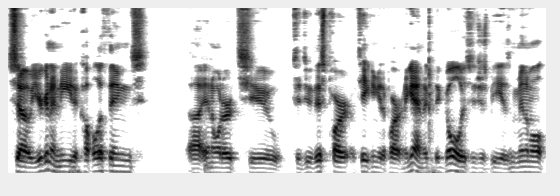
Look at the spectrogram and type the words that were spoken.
So you're going to need a couple of things uh, in order to to do this part of taking it apart. And again, the, the goal is to just be as minimal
